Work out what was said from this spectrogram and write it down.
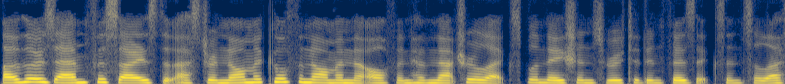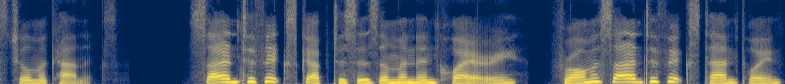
others emphasize that astronomical phenomena often have natural explanations rooted in physics and celestial mechanics. Scientific skepticism and inquiry. From a scientific standpoint,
